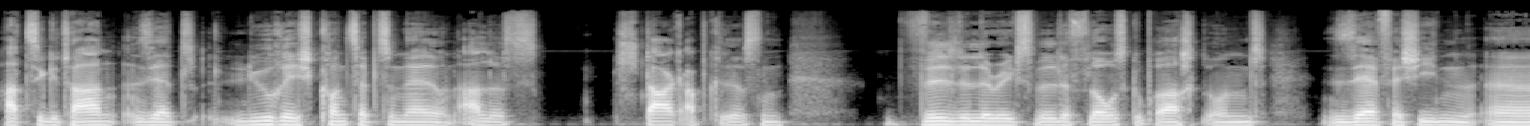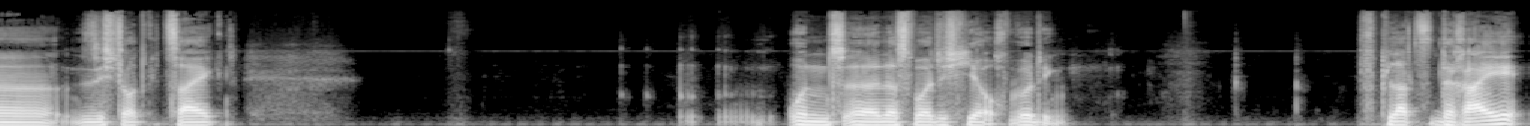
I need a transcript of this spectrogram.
hat sie getan. Sie hat lyrisch, konzeptionell und alles stark abgerissen, wilde Lyrics, wilde Flows gebracht und sehr verschieden äh, sich dort gezeigt. Und äh, das wollte ich hier auch würdigen. Auf Platz drei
